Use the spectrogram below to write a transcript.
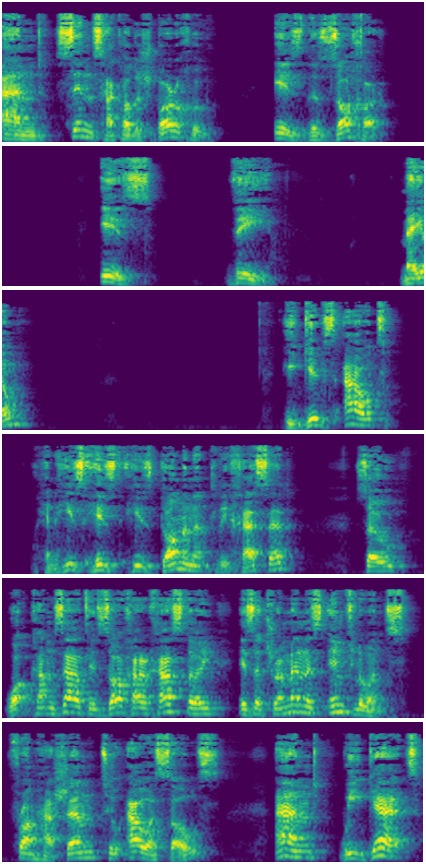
and since Hakadosh Baruch Hu is the Zohar, is the male, he gives out, and he's, he's, he's dominantly chesed, so what comes out is Zohar Chastoi is a tremendous influence from Hashem to our souls, and we get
